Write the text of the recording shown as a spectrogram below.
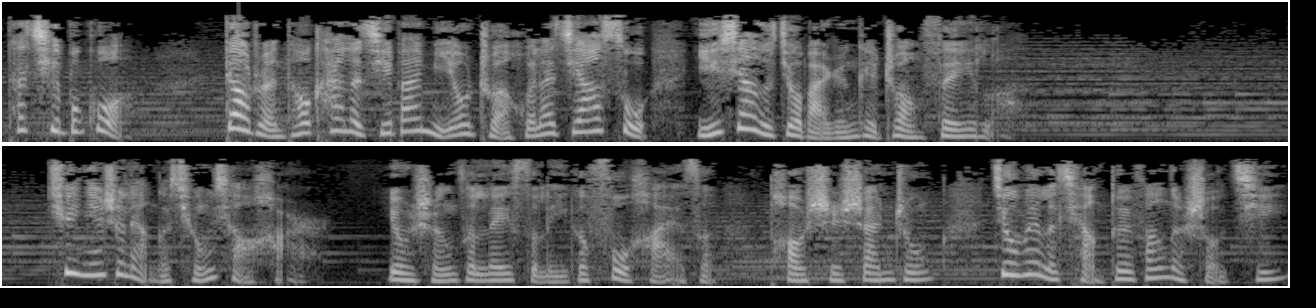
他气不过，调转头开了几百米，又转回来加速，一下子就把人给撞飞了。去年是两个穷小孩儿。用绳子勒死了一个富孩子，抛尸山中，就为了抢对方的手机。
